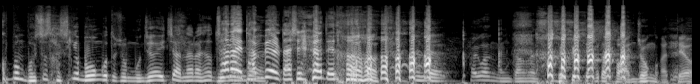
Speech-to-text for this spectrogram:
쿠폰 벌써 40개 모은 것도 좀 문제가 있지 않나라는 생각도 차라리. 담배를 다시 해야 되나. 혈관 건강은 담배 필 때보다 더 안 좋은 것 같아요.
